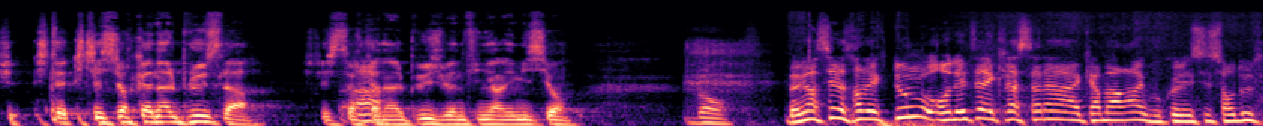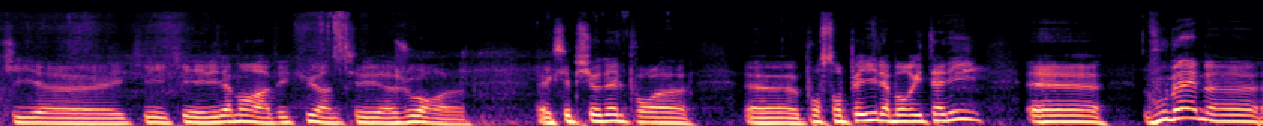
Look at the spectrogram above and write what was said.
J'étais sur Canal Plus là. J'étais sur Ah. Canal Plus, je viens de finir l'émission. Bon. Ben, merci d'être avec nous. On était avec Lassana Camara, que vous connaissez sans doute, qui, euh, qui, qui évidemment a vécu un, jour euh, exceptionnel pour, euh, pour son pays, la Mauritanie. Vous-même, euh,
